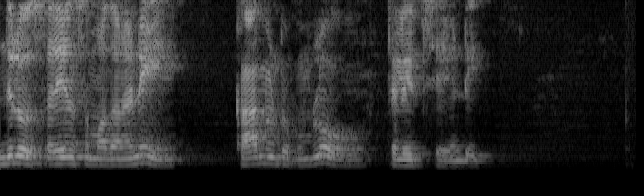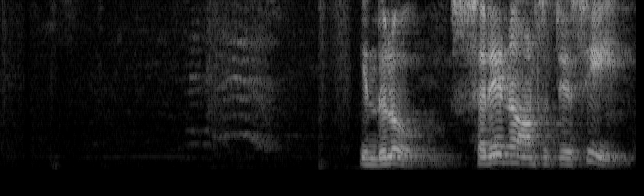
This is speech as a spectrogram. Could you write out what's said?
ఇందులో సరైన సమాధానాన్ని కామెంట్ రూపంలో తెలియచేయండి. ఇందులో సరైన ఆన్సర్ చేసి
